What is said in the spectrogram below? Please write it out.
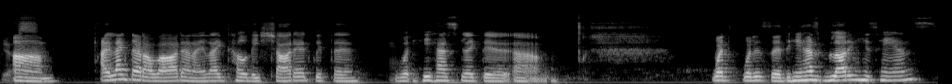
Yes. Um, I like that a lot, and I liked how they shot it with the what he has like the um, what what is it? He has blood in his hands,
